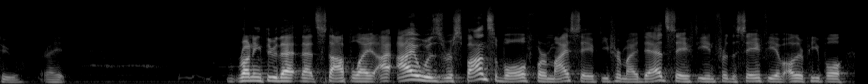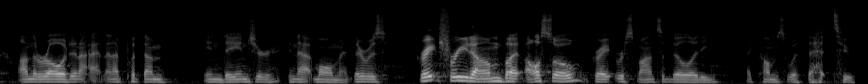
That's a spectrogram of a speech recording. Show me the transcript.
too, right? Running through that, that stoplight, I, I was responsible for my safety, for my dad's safety, and for the safety of other people on the road, and I, and I put them in danger in that moment. There was great freedom, but also great responsibility that comes with that too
